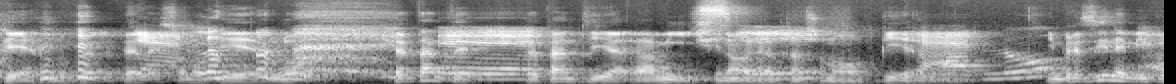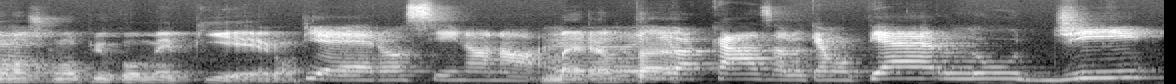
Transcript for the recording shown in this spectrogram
Pierlu, per, per lei sono Pierlu, per, tante- Eh, per tanti amici, no, in sì, realtà sono Pierlu. Pierlu. In Brasile mi Eh, conoscono più come Piero. Piero, sì, no, no. Ma in eh, realtà- Io a casa lo chiamo Pierlu, G,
